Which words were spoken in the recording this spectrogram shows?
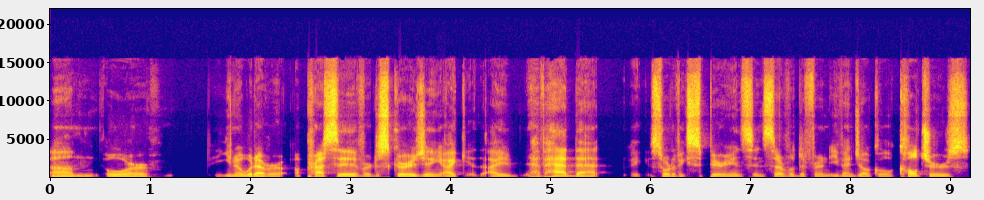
um, or you know whatever oppressive or discouraging. I I have had that eh, sort of experience in several different evangelical cultures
